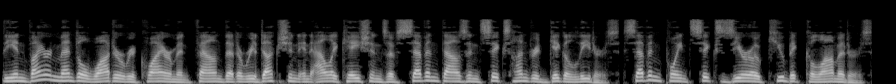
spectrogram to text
The environmental water requirement found that a reduction in allocations of 7600 gigaliters, 7.60 cubic kilometers,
